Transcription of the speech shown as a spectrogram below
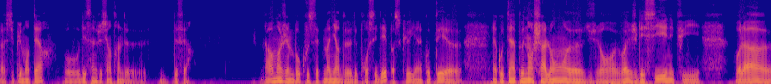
euh, supplémentaire au dessin que je suis en train de, de faire. Alors moi j'aime beaucoup cette manière de, de procéder parce qu'il y a un côté euh, un côté un peu nonchalant, genre ouais je dessine et puis voilà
